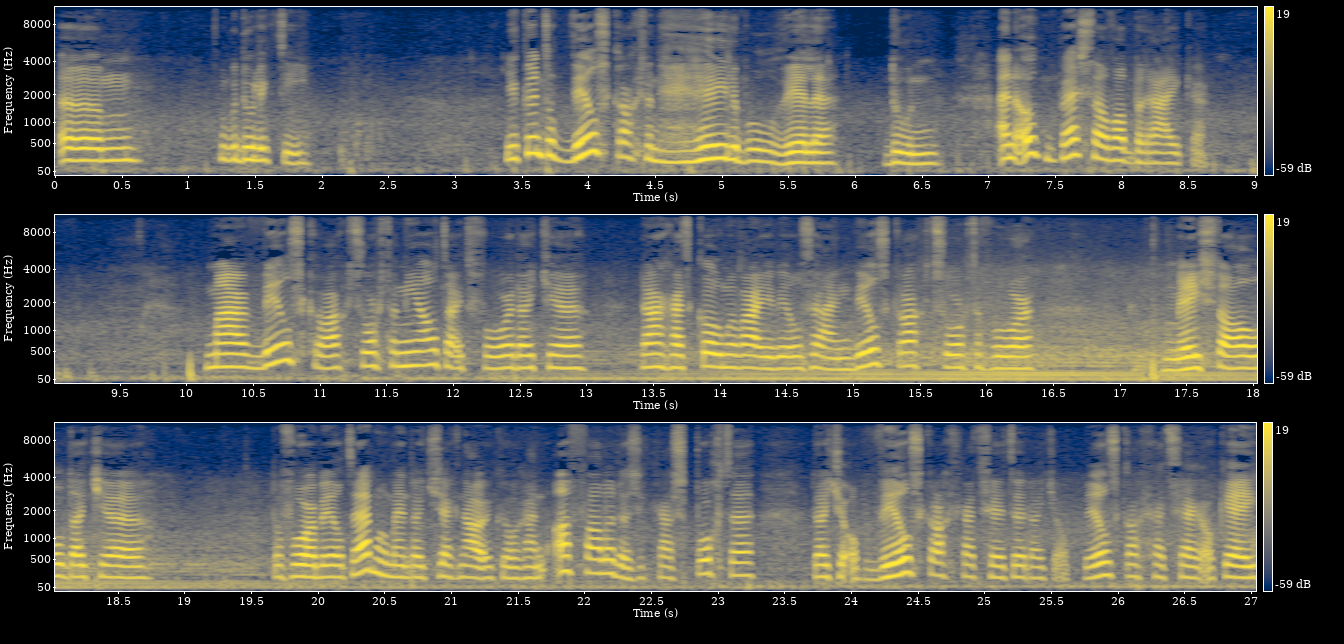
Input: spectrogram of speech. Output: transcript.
Ehm, hoe bedoel ik die? Je kunt op wilskracht een heleboel willen doen. En ook best wel wat bereiken. Maar wilskracht zorgt er niet altijd voor dat je daar gaat komen waar je wil zijn. Wilskracht zorgt ervoor meestal dat je bijvoorbeeld, hè, het moment dat je zegt, nou ik wil gaan afvallen, dus ik ga sporten, dat je op wilskracht gaat zitten, dat je op wilskracht gaat zeggen, oké,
